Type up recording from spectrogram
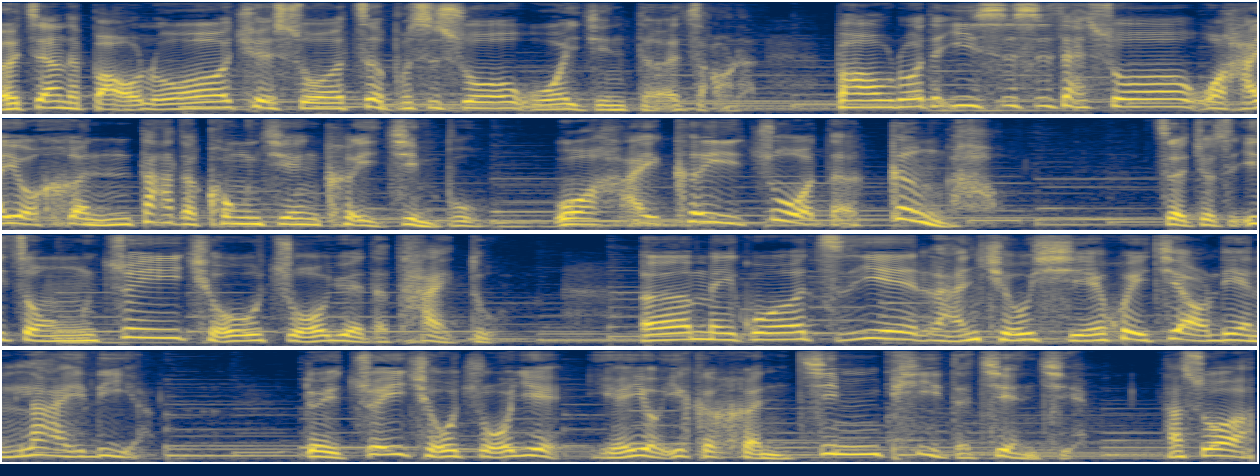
而这样的保罗却说：“这不是说我已经得着了。”保罗的意思是在说，我还有很大的空间可以进步，我还可以做得更好。这就是一种追求卓越的态度。而美国职业篮球协会教练赖利啊，对追求卓越也有一个很精辟的见解。他说。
